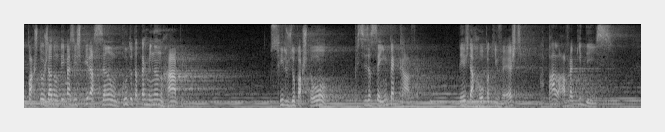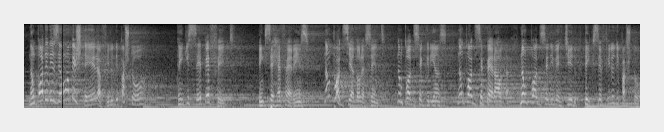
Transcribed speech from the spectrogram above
o pastor já não tem mais inspiração, o culto está terminando rápido. Os filhos do pastor precisam ser impecável, desde a roupa que veste palavra que diz. Não pode dizer uma besteira, filho de pastor. Tem que ser perfeito, tem que ser referência. Não pode ser adolescente, não pode ser criança, não pode ser peralta, não pode ser divertido, tem que ser filho de pastor.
